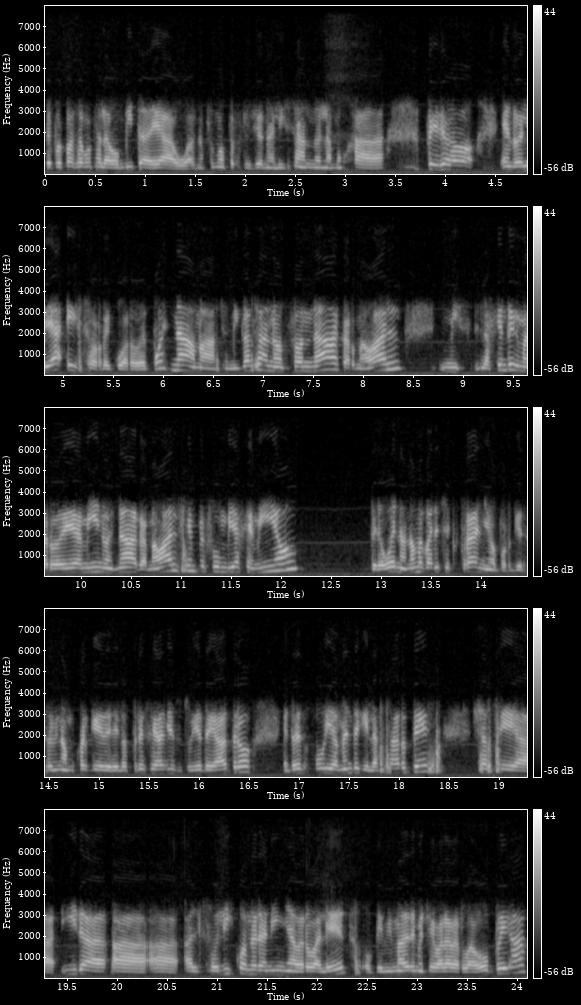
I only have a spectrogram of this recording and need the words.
después pasamos a la bombita de agua, nos fuimos profesionalizando en la mojada, pero en realidad eso recuerdo, después nada más, en mi casa no son nada carnaval, mis- la gente que me rodea a mí no es nada carnaval, siempre fue un viaje mío, pero bueno, no me parece extraño porque soy una mujer que desde los 13 años estudié teatro, entonces obviamente que las artes, ya sea ir a, al Solís cuando era niña a ver ballet, o que mi madre me llevara a ver la ópera,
